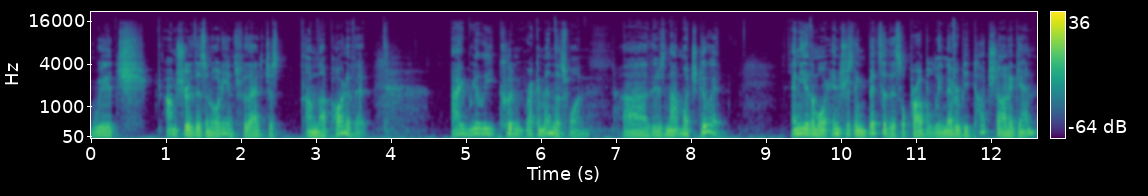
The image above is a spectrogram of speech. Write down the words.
which I'm sure there's an audience for that. It's just I'm not part of it. I really couldn't recommend this one. Uh, there's not much to it. Any of the more interesting bits of this will probably never be touched on again.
